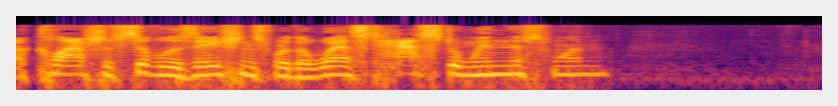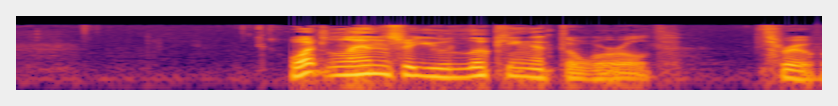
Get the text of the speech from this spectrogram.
a clash of civilizations where the West has to win this one. What lens are you looking at the world through?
